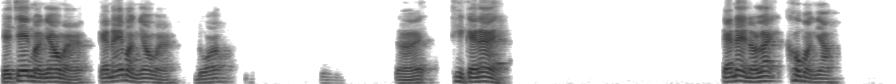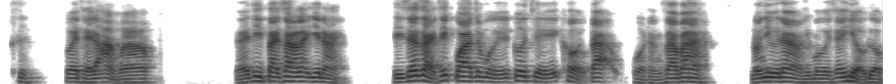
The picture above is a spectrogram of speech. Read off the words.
Cái trên bằng nhau mà, cái nãy bằng nhau mà, đúng không? Đấy, thì cái này. Cái này nó lại không bằng nhau. Người thấy là ảo mà. Không đấy, thì tại sao lại như này? Thì sẽ giải thích qua cho mọi người cơ chế khởi tạo của thằng Java. Nó như thế nào thì mọi người sẽ hiểu được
